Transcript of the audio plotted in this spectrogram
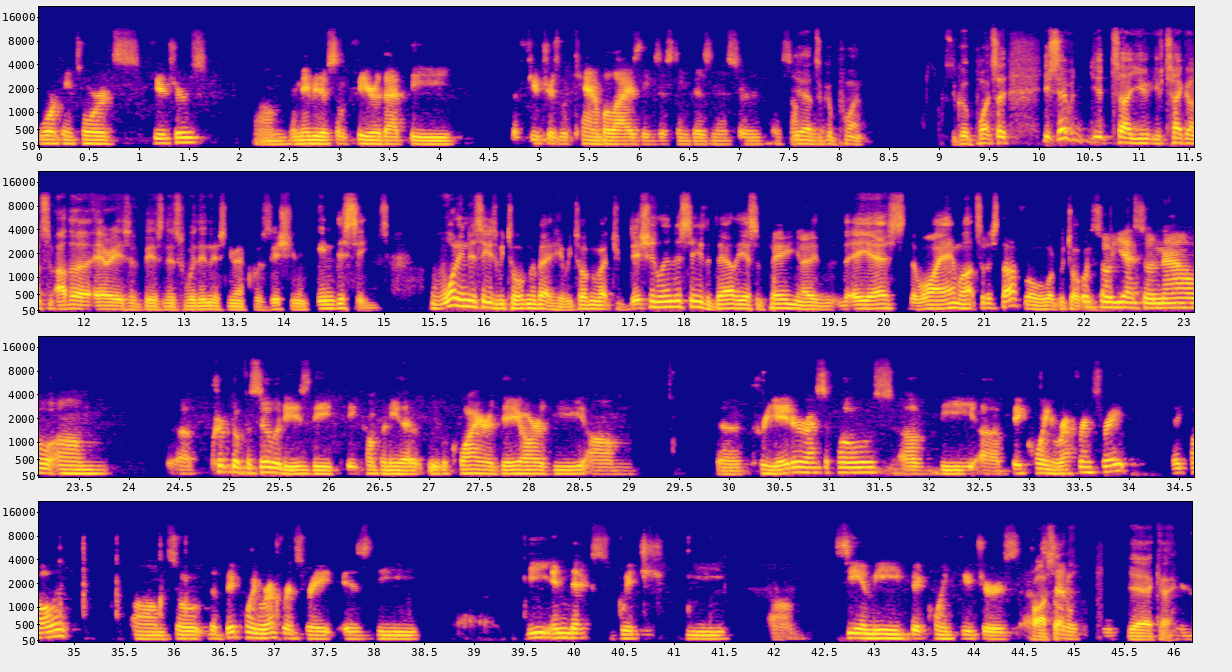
working towards futures, um, and maybe there's some fear that the the futures would cannibalize the existing business or, or something. Yeah, that's a good point. It's a good point. So you said uh, you, you've taken on some other areas of business within this new acquisition, indices. What indices are we talking about here? Are we talking about traditional indices, the Dow, the S and P, you know, the ES, the YM, all that sort of stuff, or what we're talking? So about? yeah, so now um, uh, crypto facilities, the the company that we've acquired, they are the um, the creator, I suppose, of the uh, Bitcoin reference rate. They call it. Um, so the Bitcoin reference rate is the uh, the index which the um, CME Bitcoin futures uh, settled. Yeah, okay. Yeah.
